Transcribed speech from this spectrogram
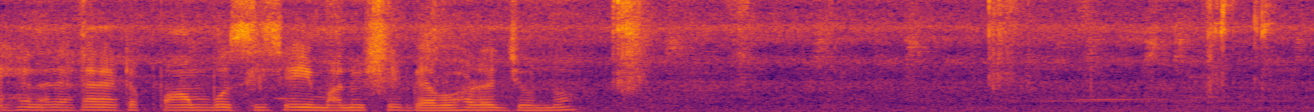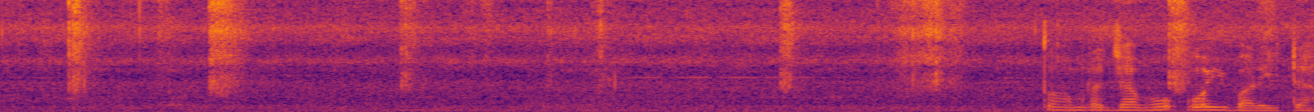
এখানে দেখেন একটা পাম্প বসেছে এই মানুষের ব্যবহারের জন্য। তো আমরা যাব ওই বাড়িটা।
